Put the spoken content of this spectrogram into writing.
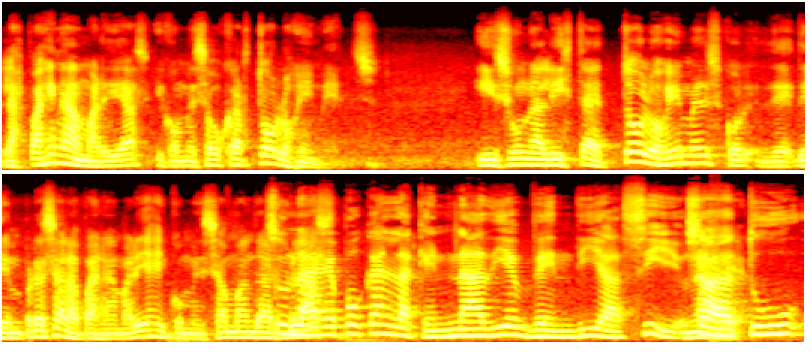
las páginas amarillas y comencé a buscar todos los emails. Hice una lista de todos los emails de, empresas de las páginas amarillas y comencé a mandar. Es una época en la que nadie vendía así. O sea, tú,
